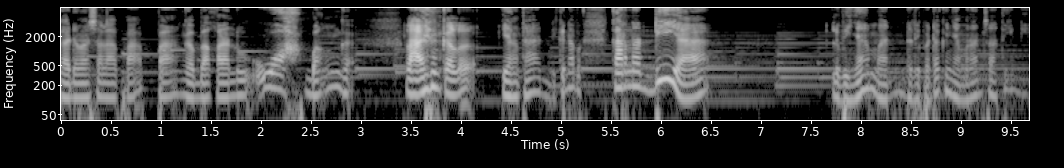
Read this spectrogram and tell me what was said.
Nggak ada masalah apa apa nggak bakalan lu wah bangga lain kalau yang tadi. Kenapa? Karena dia lebih nyaman daripada kenyamanan saat ini.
